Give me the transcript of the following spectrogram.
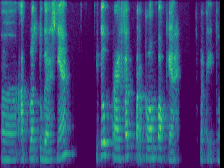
eh, upload tugasnya. Itu private per kelompok ya, seperti itu.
